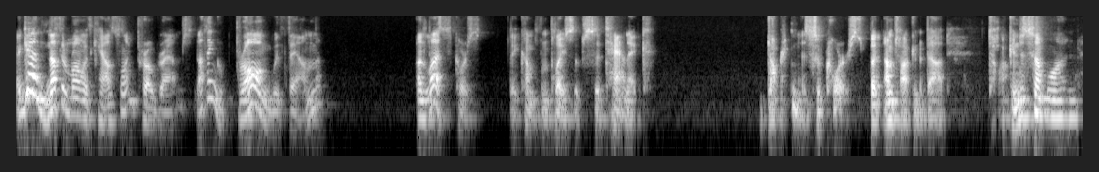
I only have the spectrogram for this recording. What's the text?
Again, nothing wrong with counseling programs, nothing wrong with them, unless, of course, they come from a place of satanic darkness, of course. But I'm talking about talking to someone,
